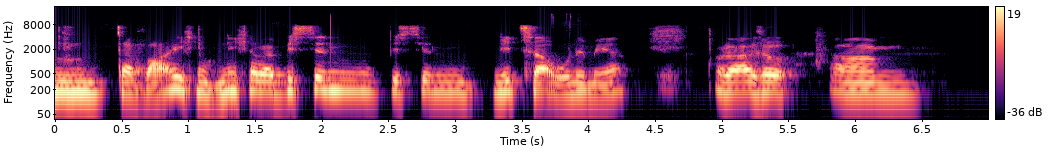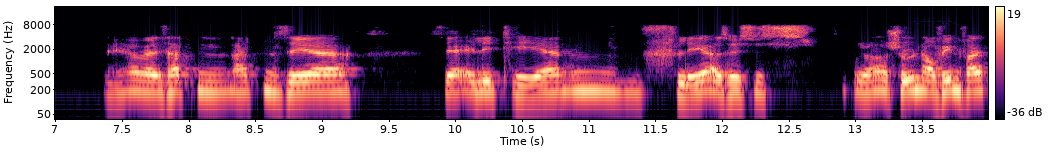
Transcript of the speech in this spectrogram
Hm, da war ich noch nicht, aber ein bisschen, bisschen Nizza ohne Meer. Oder also, ähm, ja, weil es hat einen, hat einen sehr, sehr elitären Flair. Also es ist ja, schön auf jeden Fall.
